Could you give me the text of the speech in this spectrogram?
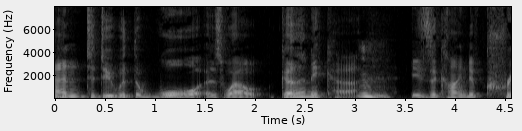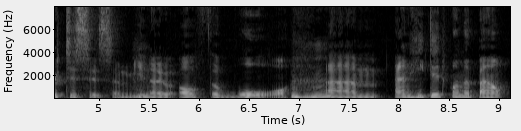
and to do with the war as well. Guernica is a kind of criticism, you know, of the war, um, and he did one about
